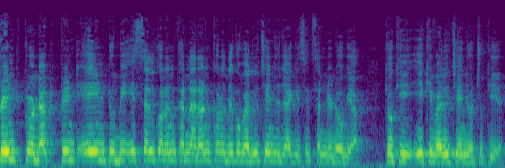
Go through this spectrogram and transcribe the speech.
print product print a into b इस सेल को रन करना रन करो, देखो वैल्यू चेंज हो जाएगी 600 हो गया, क्योंकि ए की वैल्यू चेंज हो चुकी है।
